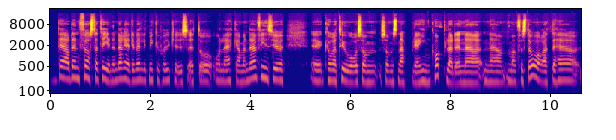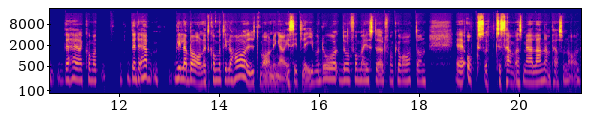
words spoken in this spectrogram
där den första tiden, där är det väldigt mycket sjukhuset och, och läkare, men där finns ju eh, kuratorer som, som snabbt blir inkopplade när, när man förstår att det här, det här kommer, det här lilla barnet kommer till att ha utmaningar i sitt liv och då, då får man ju stöd från kuratorn eh, också tillsammans med all annan personal.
